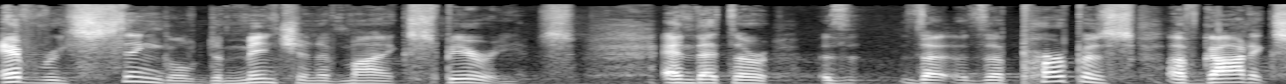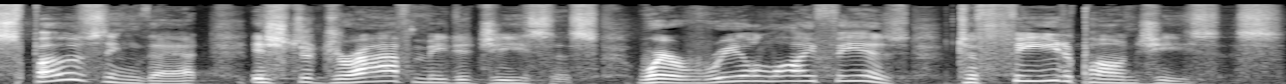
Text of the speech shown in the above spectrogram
every single dimension of my experience. And that the, the, the purpose of God exposing that is to drive me to Jesus, where real life is, to feed upon Jesus.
